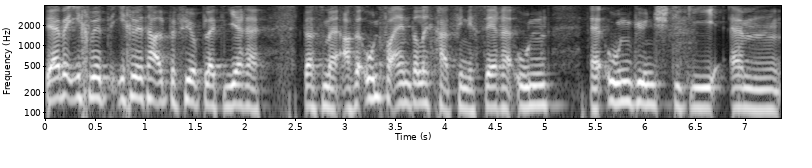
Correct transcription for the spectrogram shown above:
Ja, aber ich würde ich würd halt dafür plädieren, dass man, also Unveränderlichkeit finde ich sehr eine, un, eine ungünstige ähm,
